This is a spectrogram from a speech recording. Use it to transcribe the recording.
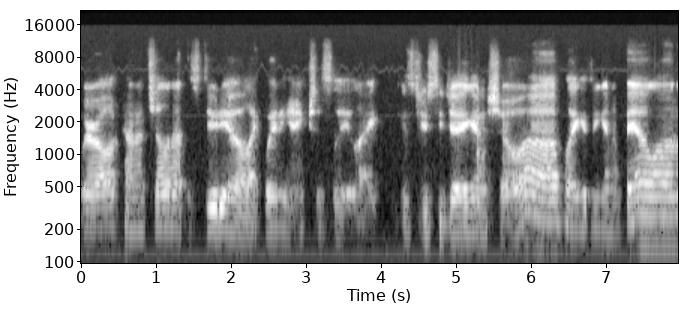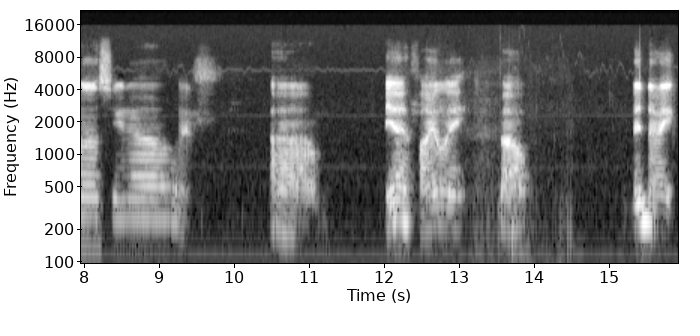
we are all kind of chilling at the studio, like waiting anxiously, like, is Juicy J gonna show up? Like, is he gonna bail on us? You know? And um, yeah, finally, about midnight,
